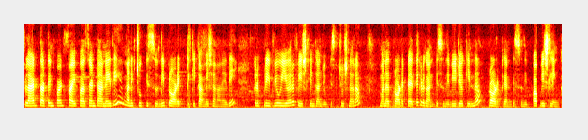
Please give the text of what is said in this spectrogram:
Flat thirteen point five percent అనేది మనకి చూపిస్తుంది ప్రోడక్ట్కి కమిషన్ అనేది. ఇక్కడ ప్రివ్యూ ఇయర్ ఫిష్ లింక్ అని చూపిస్తుంది చూసినారా? మన ప్రోడక్ట్ అయితే ఇక్కడ కనిపిస్తుంది. వీడియో కింద ప్రోడక్ట్ కనిపిస్తుంది. Wish link.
